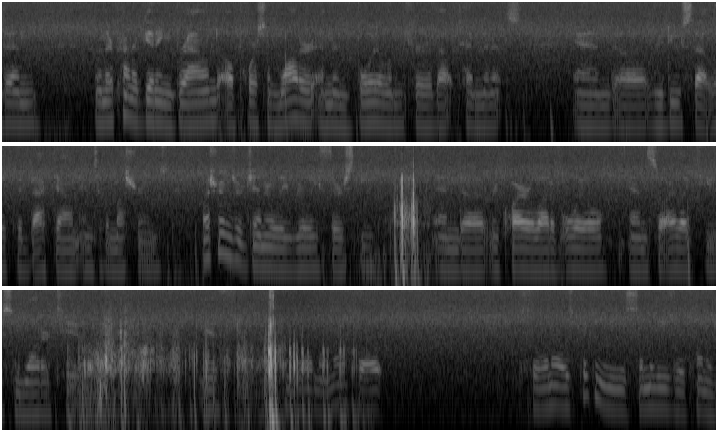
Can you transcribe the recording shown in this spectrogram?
then when they're kind of getting browned, I'll pour some water and then boil them for about 10 minutes and uh, reduce that liquid back down into the mushrooms. Mushrooms are generally really thirsty and uh, require a lot of oil, and so I like to use some water too. If I can grab my knife out. So when I was picking these, some of these are kind of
